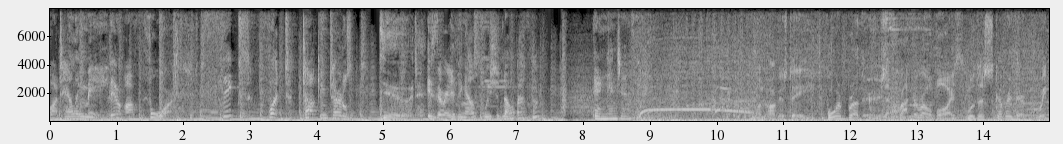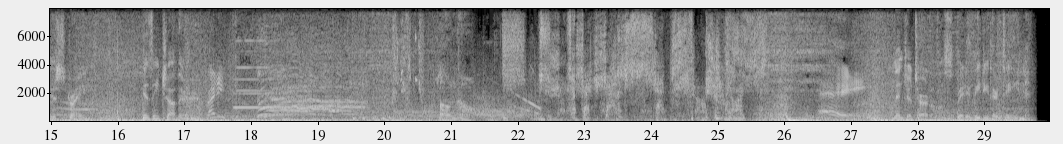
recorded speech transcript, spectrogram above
are telling me there are four six-foot talking turtles. Dude. Is there anything else we should know about them? They're ninjas. On August 8th, four brothers Let's rock and roll, boys. will discover their greatest strength is each other. Ready? Oh no. Hey! Ninja Turtles, rated PG 13.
